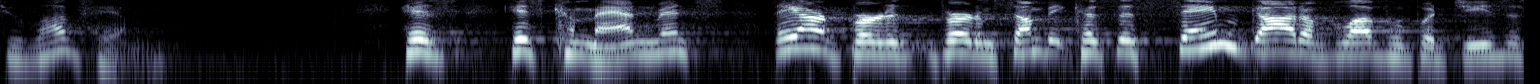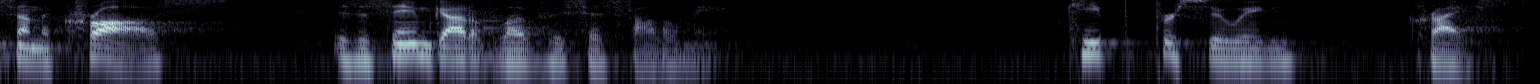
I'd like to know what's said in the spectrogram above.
You love him. His, his commandments, they aren't burdensome because the same God of love who put Jesus on the cross is the same God of love who says, Follow me. Keep pursuing Christ.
